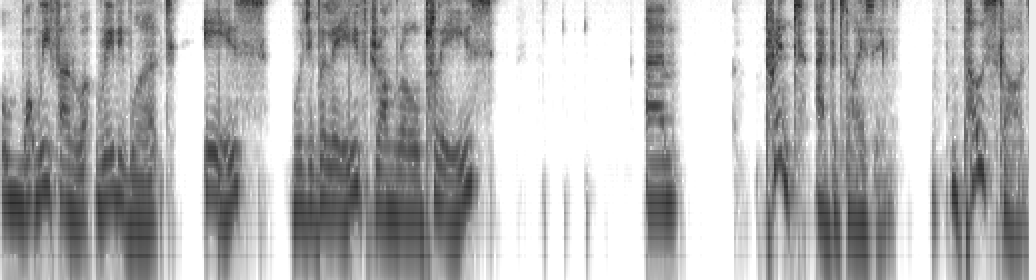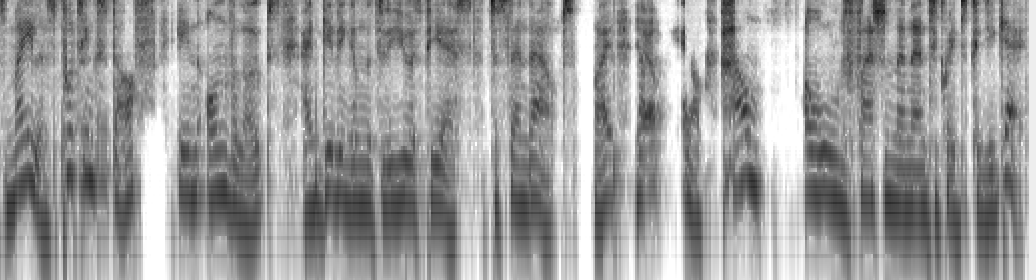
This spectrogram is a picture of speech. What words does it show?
what we found, what really worked is, would you believe? Drum roll, please. Um, print advertising, postcards, mailers, putting mm-hmm. stuff in envelopes and giving them to the USPS to send out. Right now, yep. you know how old-fashioned and antiquated could you get?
